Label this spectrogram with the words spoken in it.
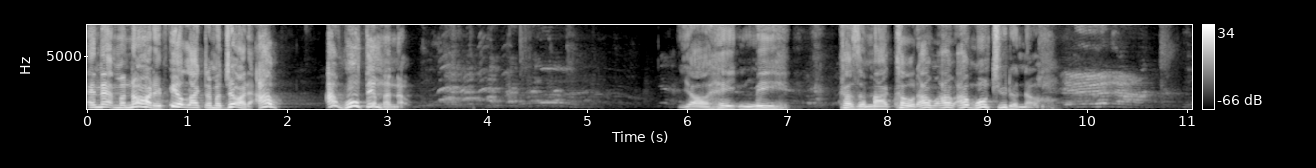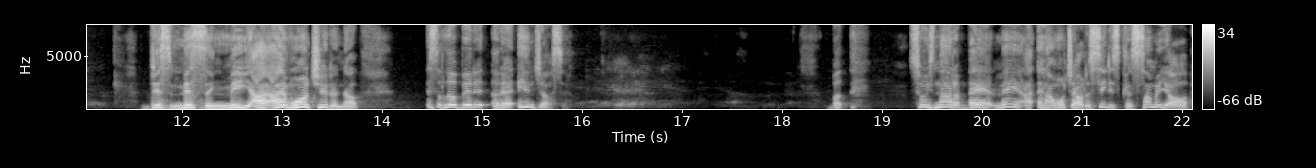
And that minority feel like the majority. I, I want them to know. Y'all hating me because of my code. I, I, I, want you to know. Dismissing me. I, I want you to know. It's a little bit of that injustice. But so he's not a bad man. And I want y'all to see this because some of y'all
